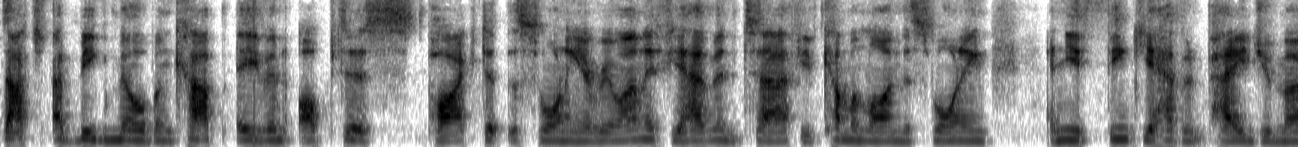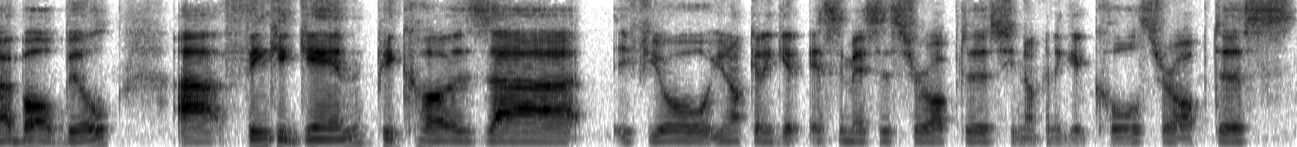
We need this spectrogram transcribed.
Such a big Melbourne Cup. Even Optus piked it this morning. Everyone, if you haven't, uh, if you've come online this morning and you think you haven't paid your mobile bill, uh, think again because uh, if you're you're not going to get SMSs through Optus, you're not going to get calls through Optus.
